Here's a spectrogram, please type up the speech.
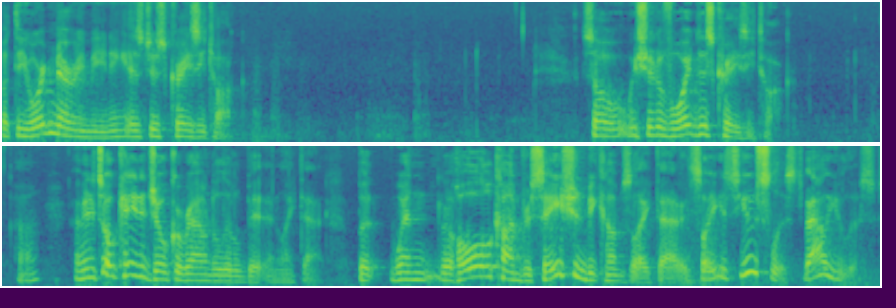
But the ordinary meaning is just crazy talk. So we should avoid this crazy talk. Huh? I mean, it's okay to joke around a little bit and like that. But when the whole conversation becomes like that, it's like it's useless, it's valueless.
